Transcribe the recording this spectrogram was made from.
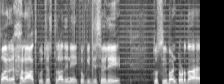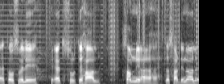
ਪਰ ਹਾਲਾਤ ਕੁਝ ਇਸ ਤਰ੍ਹਾਂ ਦੇ ਨੇ, ਕਿਉਂਕਿ ਜਿਸ ਵੇਲੇ ਤੁਸੀਂ ਬਣ ਟੁੱਟਦਾ ਹੈ, ਤਾਂ ਉਸ ਵੇਲੇ ਇਹ ਸੂਰਤ ਹਾਲ ਸਾਹਮਣੇ ਆਇਆ ਹੈ। ਤਾਂ ਸਾਡੇ ਨਾਲ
